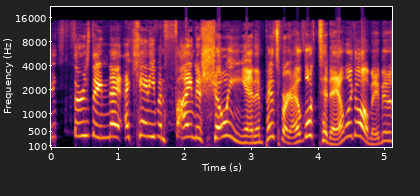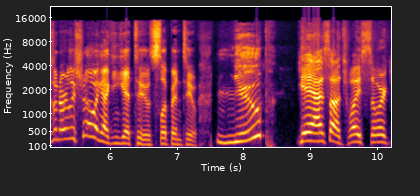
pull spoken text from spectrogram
It's Thursday night. I can't even find a showing yet in Pittsburgh. I looked today. I'm like, oh, maybe there's an early showing I can get to, slip into. Nope. Yeah, I saw it twice, Sorg.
